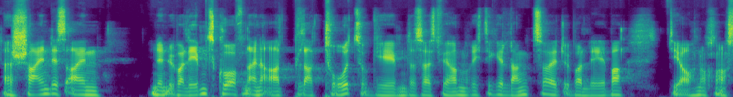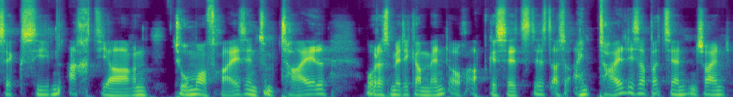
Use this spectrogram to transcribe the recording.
Da scheint es ein in den Überlebenskurven eine Art Plateau zu geben. Das heißt, wir haben richtige Langzeitüberleber, die auch noch nach sechs, sieben, acht Jahren tumorfrei sind, zum Teil, wo das Medikament auch abgesetzt ist. Also ein Teil dieser Patienten scheint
